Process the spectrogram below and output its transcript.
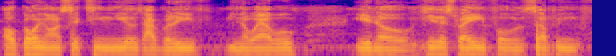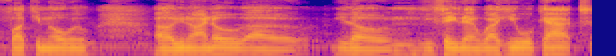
or going on 16 years I believe you know, whatever. You know, he just waiting for something fuck him over. Uh, you know, I know, uh, you know, he saying that, well, he will catch,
